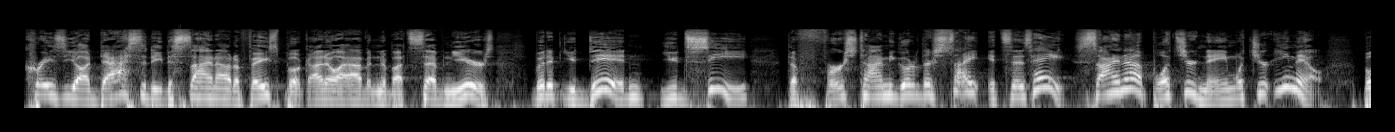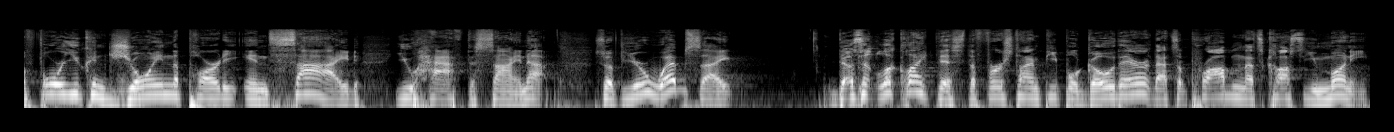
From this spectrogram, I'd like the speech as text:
crazy audacity to sign out of Facebook, I know I haven't in about seven years, but if you did, you'd see the first time you go to their site, it says, Hey, sign up. What's your name? What's your email? Before you can join the party inside, you have to sign up. So if your website doesn't look like this the first time people go there. That's a problem that's costing you money.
